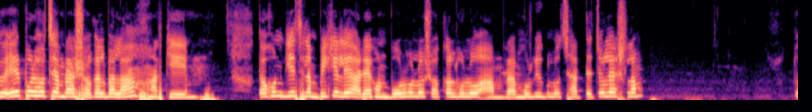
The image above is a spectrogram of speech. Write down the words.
তো এরপরে হচ্ছে আমরা সকালবেলা আর কি, তখন গিয়েছিলাম বিকেলে আর এখন বোর হলো, সকাল হলো, আমরা মুরগিগুলো ছাড়তে চলে আসলাম। তো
